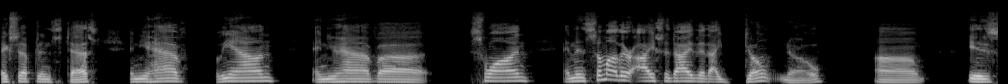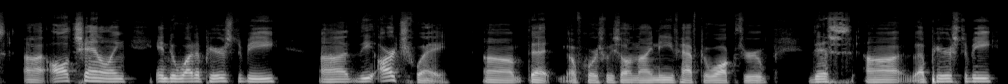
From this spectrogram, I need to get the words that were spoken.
acceptance test. And you have Leon and you have uh, Siuan, and then some other Aes Sedai that I don't know uh, is uh, all channeling into what appears to be uh, the archway um, that, of course, we saw Nynaeve have to walk through. This uh, appears to be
